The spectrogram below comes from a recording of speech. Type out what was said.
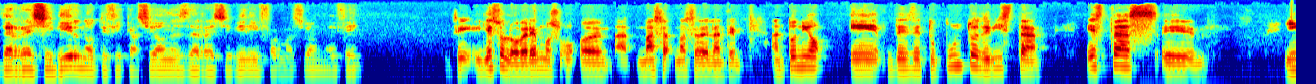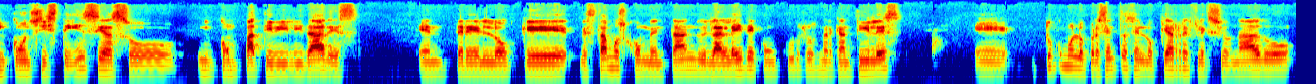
de recibir notificaciones, de recibir información, en fin. Sí, y eso lo veremos uh, uh, más, más adelante. Antonio, eh, desde tu punto de vista, estas eh, inconsistencias o incompatibilidades entre lo que estamos comentando y la ley de concursos mercantiles, eh, ¿tú cómo lo presentas en lo que has reflexionado,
